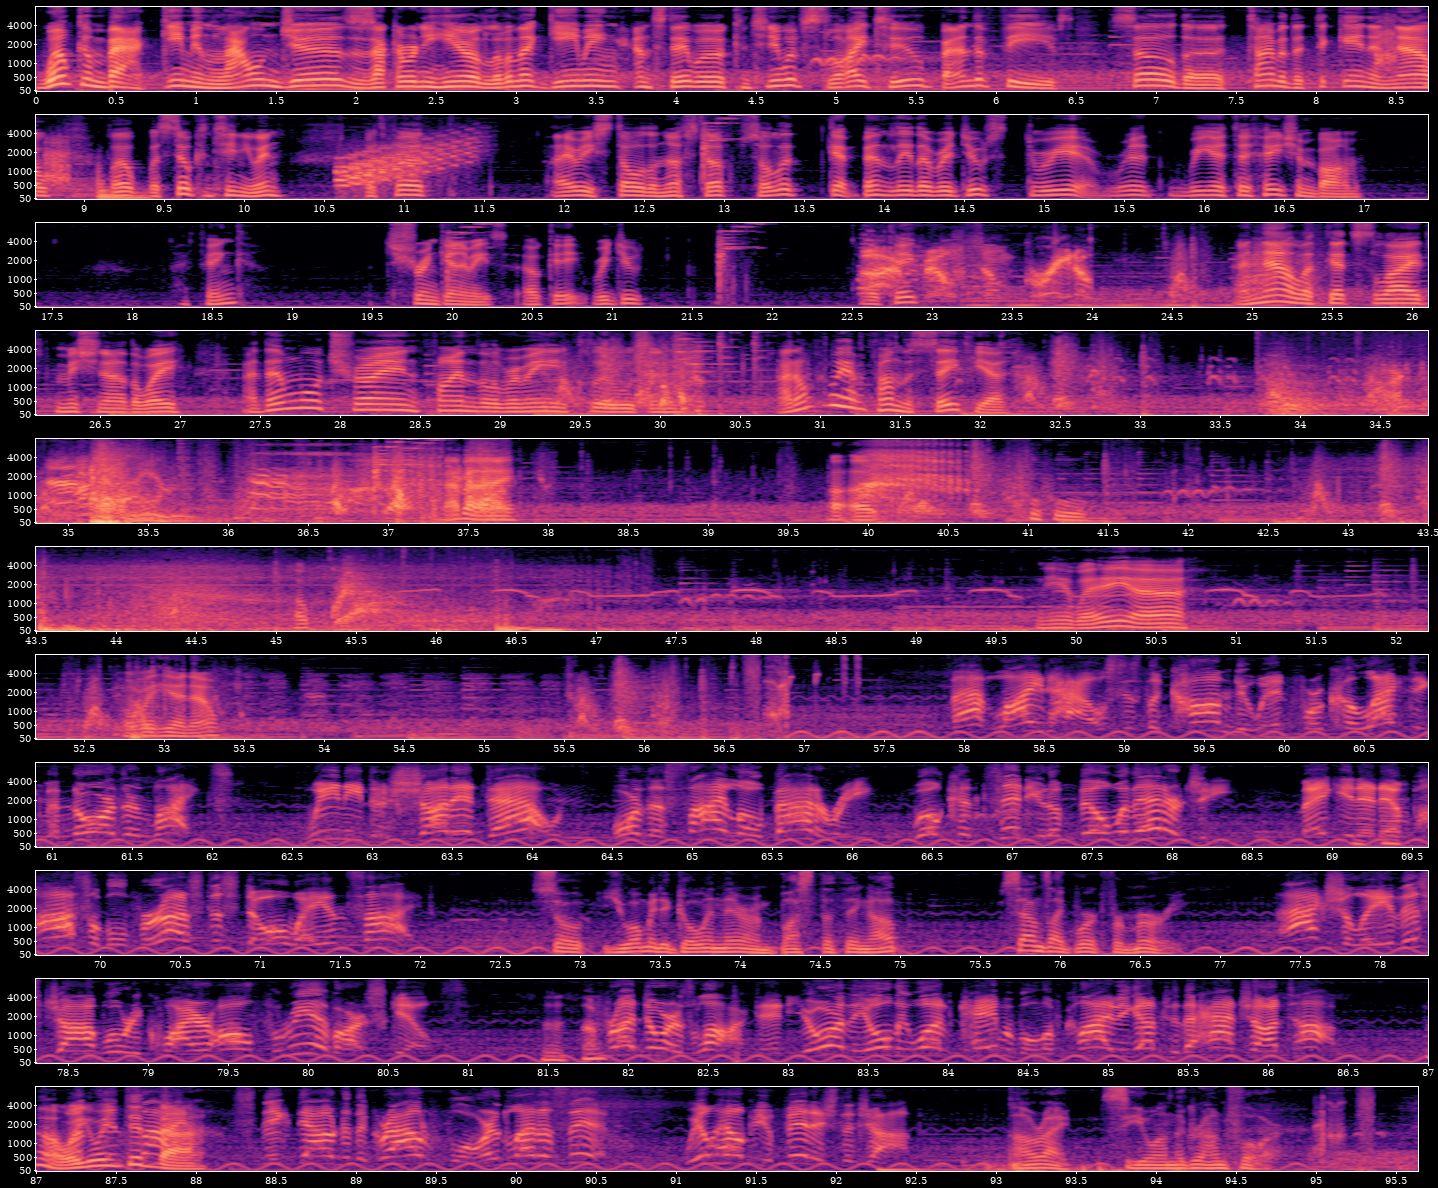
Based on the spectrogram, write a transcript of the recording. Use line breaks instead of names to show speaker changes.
Welcome back, gaming loungers. Zackaroni here, Live & Let Gaming, and today we're continuing with Sly 2 Band of Thieves. So, the time of the ticking, and now, well, we're still continuing. But first, I already stole enough stuff, so let's get Bentley the reduced re re reiteration bomb. I think. Shrink enemies. Okay, reduce. Okay. And now let's get Sly's mission out of the way. And then we'll try and find the remaining clues and I don't think we haven't found the safe yet. Bye bye. Uh oh. Hoo hoo. Oh. Anyway, uh over here now.
Lighthouse is the conduit for collecting the northern lights. We need to shut it down, or the silo battery will continue to fill with energy, making it impossible for us to stow away inside.
So, you want me to go in there and bust the thing up? Sounds like work for Murray.
Actually, this job will require all three of our skills. Mm-hmm. The front door is locked, and you're the only one capable of climbing up to the hatch on top.
Oh, well,
Once
we did
inside,
that.
Sneak down to the ground floor and let us in. We'll help you finish the job.
Alright, see you on the ground floor.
